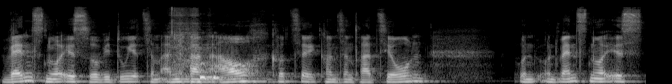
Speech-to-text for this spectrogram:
wenn es nur ist, so wie du jetzt am Anfang auch, kurze Konzentration. Und, und wenn es nur ist,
